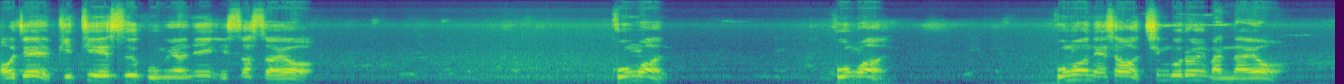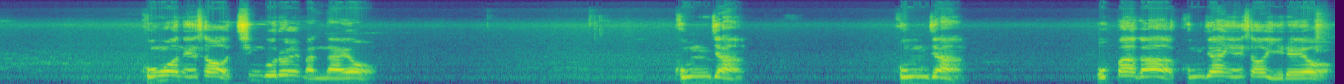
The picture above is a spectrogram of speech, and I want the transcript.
어제 BTS 공연이 있었어요. 공원, 공원. 공원에서 친구를 만나요. 공원에서 친구를 만나요. 공장, 공장. 오빠가 공장에서 일해요.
